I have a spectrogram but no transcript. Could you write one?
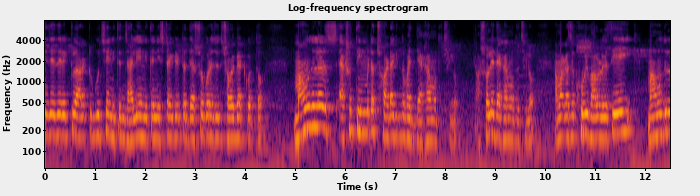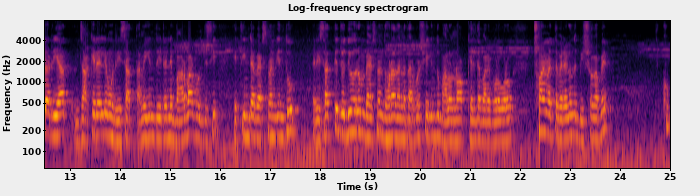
নিজেদের একটু আর একটু গুছিয়ে নিতেন, ঝালিয়ে নিতেন স্ট্রাইক রেটটা দেড়শো করে যদি সবাই ব্যাট করতো মাহমুদুল্লাহর একশো তিন মিটার ছয়টা কিন্তু ভাই দেখার মতো ছিল। আসলে দেখার মতো ছিল। আমার কাছে খুবই ভালো লেগেছে। এই মাহমুদুল্লাহ রিয়াদ, জাকের আলী এবং রিসাদ, আমি কিন্তু এটা নিয়ে বারবার বলতেছি, এই তিনটা ব্যাটসম্যান কিন্তু রিসাদকে যদিও ওরকম ব্যাটসম্যান ধরা দেয় না, তারপর সে কিন্তু ভালো নক খেলতে পারে, বড় বড় ছয় মারতে পারে। কিন্তু বিশ্বকাপে খুব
